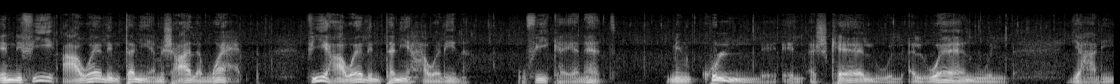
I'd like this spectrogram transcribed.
إن في عوالم تانية مش عالم واحد في عوالم تانية حوالينا وفي كيانات من كل الأشكال والألوان وال يعني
